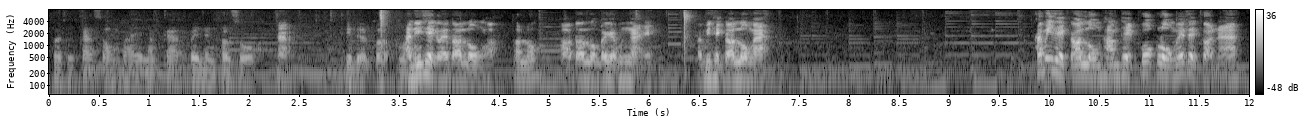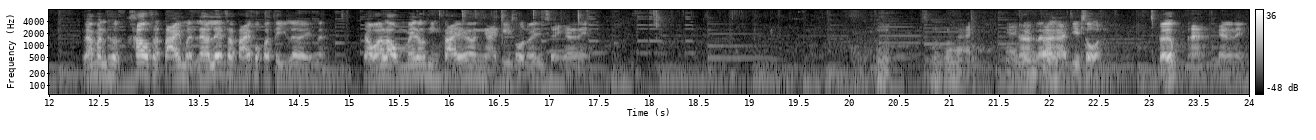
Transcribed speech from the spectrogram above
เปิดสุดการดสองใบนำการ์ดไปหนึ่งเข้าโซ่อะ ที่เหลือก็ๆ อันนี้เทคอะไรตอนลงเหรอ ตอนลงอ๋อตอนลงก็อย่าเพิ่งหงายอะมีเทคตอนลงไงถ้ามีเทคตอนลงทำเทคพวกลงให้เสร็จก่อนนะ แล้วมันเข้าสไตล์เหมือนเราเล่นสไตล์ปกติเลยนะแต่ว่าเราไม่ต้องทิ้งไซส์ให้มันหงายทีโซนไว้เฉยๆแค่นั้นเอง มันก็ง่ายง่ายอะเล่นแล้วก็หงายทีโซนปึ๊บอะแค่นั้นเอง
